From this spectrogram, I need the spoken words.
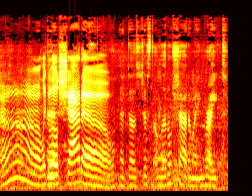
Oh, like and a little shadow. That does just a little shadowing, right.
